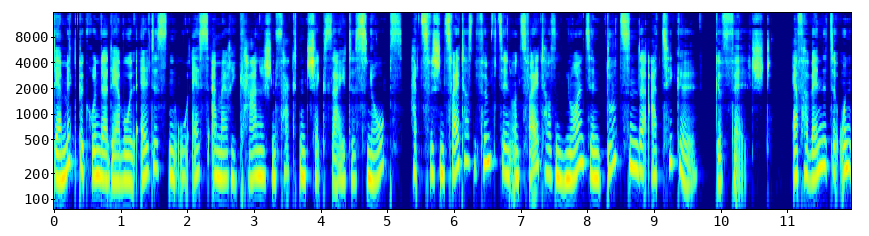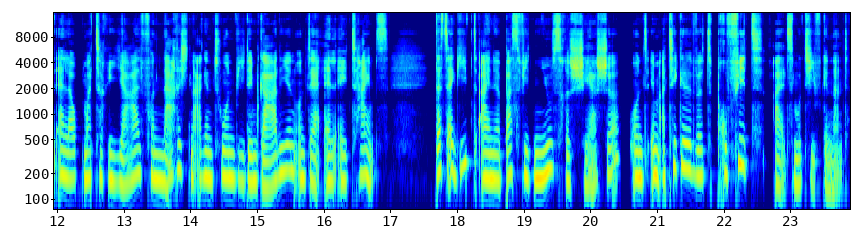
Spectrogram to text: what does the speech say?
der Mitbegründer der wohl ältesten US-amerikanischen Faktencheck-Seite Snopes, hat zwischen 2015 und 2019 Dutzende Artikel gefälscht. Er verwendete unerlaubt Material von Nachrichtenagenturen wie dem Guardian und der LA Times. Das ergibt eine BuzzFeed News Recherche und im Artikel wird Profit als Motiv genannt.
